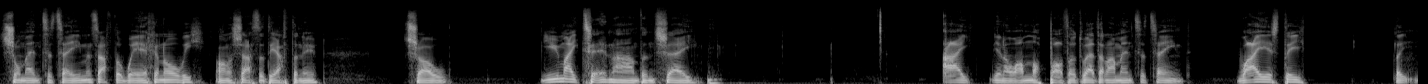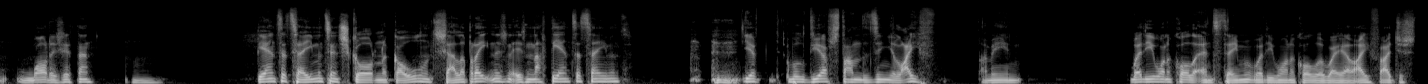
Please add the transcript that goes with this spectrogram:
some entertainment after working all week on a Saturday afternoon. So you might turn around and say, I, you know, I'm not bothered whether I'm entertained. Why is the, like, what is it then? The entertainment in scoring a goal and celebrating, isn't, isn't that the entertainment? you have, well, do you have standards in your life? I mean, whether you want to call it entertainment, whether you want to call it a way of life, I just,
